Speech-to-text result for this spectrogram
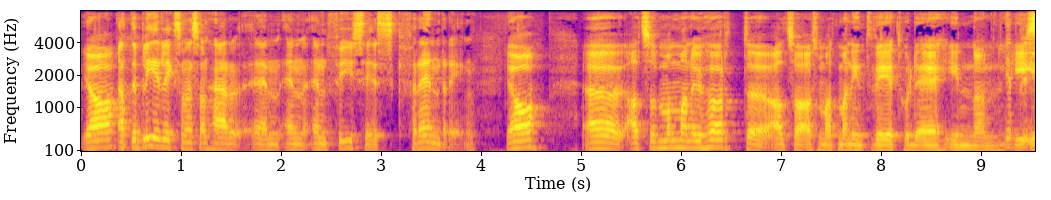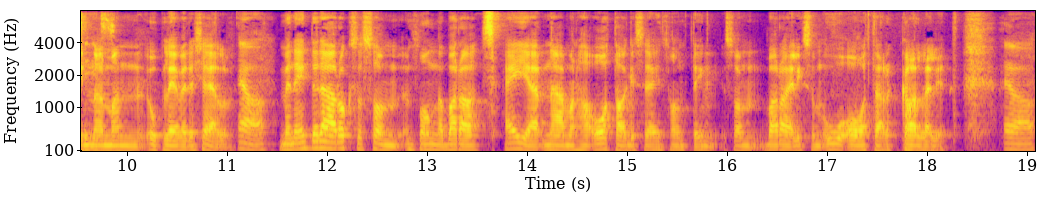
Ja, Att det blir liksom en sån här, en, en, en fysisk förändring. ja. Eh, alltså man, man har ju hört uh, alltså, alltså att man inte vet hur det är innan, Ja, innan man upplever det själv. Ja. Men är inte det där också som många bara säger när man har åtagit sig någonting som bara är liksom oåterkalleligt? Ja.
